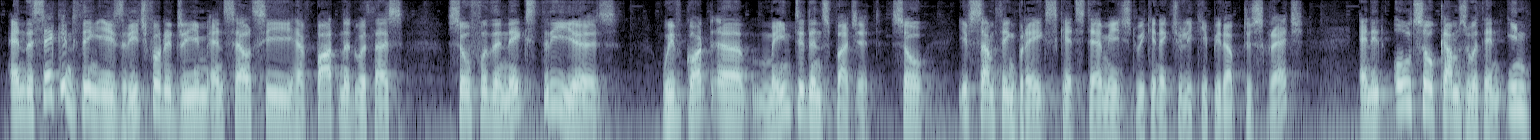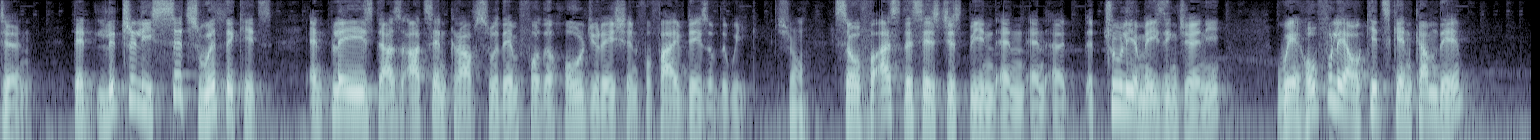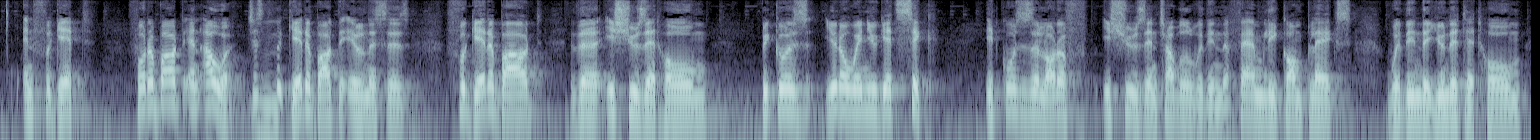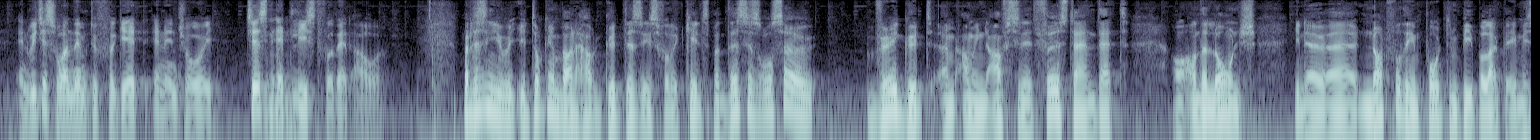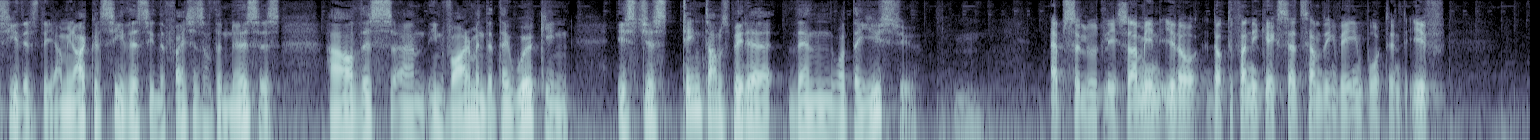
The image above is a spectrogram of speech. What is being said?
And the second thing is Reach for a Dream and Cell C have partnered with us. So for the next three years, we've got a maintenance budget. So if something breaks, gets damaged, we can actually keep it up to scratch. And it also comes with an intern that literally sits with the kids and plays, does arts and crafts with them for the whole duration for five days of the week. Sure. So for us, this has just been an, an, a, a truly amazing journey where hopefully our kids can come there and forget for about an hour. Just mm. forget about the illnesses, forget about the issues at home, because, you know, when you get sick, it causes a lot of issues and trouble within the family complex, within the unit at home, and we just want them to forget and enjoy just mm. at least for that hour. But listen, you, you're talking about how good this is for the kids, but this is also very good. Um, I mean, I've seen it firsthand that on, the launch, you know, uh, not for the important people like the MSc that's there. I mean, I could see this in the faces of the nurses, how this um, environment that they work in is just 10 times better than what they used to. Absolutely. So, I mean, you know, Dr. Van Niekerk said something very important. If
